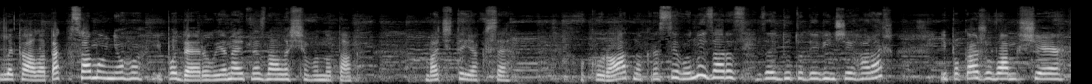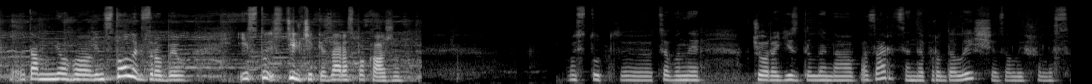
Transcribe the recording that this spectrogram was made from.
лекала, так само в нього і по дереву. Я навіть не знала, що воно так. Бачите, як все акуратно, красиво. Ну і зараз зайду туди в інший гараж і покажу вам ще, е, там в нього він столик зробив і стільчики зараз покажу. Ось тут е, це вони вчора їздили на базар, це не продали, ще залишилося.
